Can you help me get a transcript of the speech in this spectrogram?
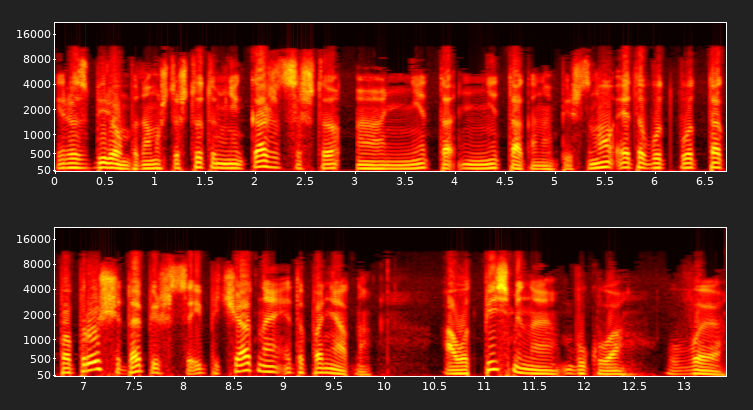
И разберем, потому что что-то мне кажется, что а, не, та, не так она пишется. Но это вот, вот так попроще, да, пишется. И печатная, это понятно. А вот письменная буква в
